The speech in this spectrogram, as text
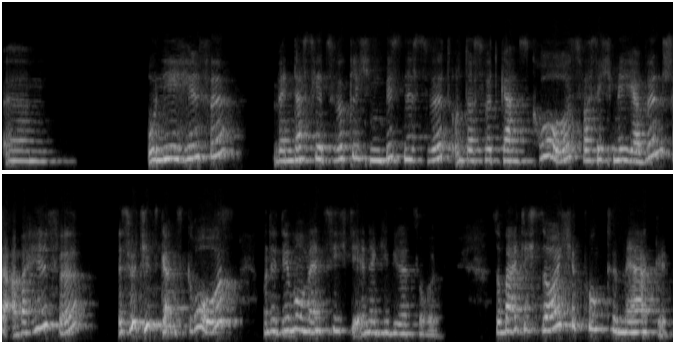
ähm, oh nee, Hilfe, wenn das jetzt wirklich ein Business wird und das wird ganz groß, was ich mir ja wünsche, aber Hilfe, es wird jetzt ganz groß und in dem Moment ziehe ich die Energie wieder zurück. Sobald ich solche Punkte merke,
